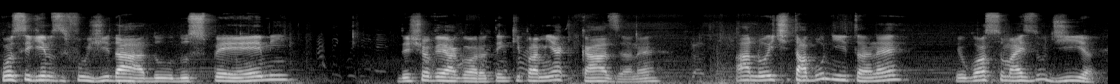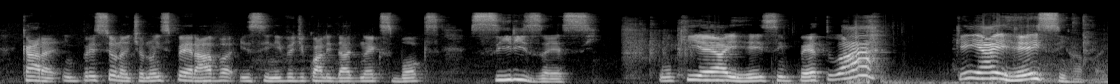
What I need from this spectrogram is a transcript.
Conseguimos fugir da, do, dos PM. Deixa eu ver agora. Eu tenho que ir pra minha casa, né? A noite tá bonita, né? Eu gosto mais do dia. Cara, impressionante. Eu não esperava esse nível de qualidade no Xbox Series S. O que é iRacing perto... Ah! Quem é iRacing, rapaz?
